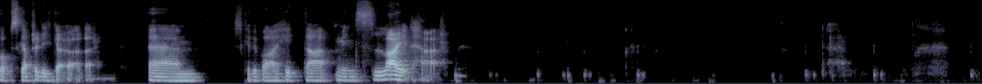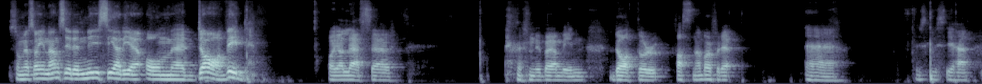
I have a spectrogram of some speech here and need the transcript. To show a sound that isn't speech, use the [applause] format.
Jakob ska predika över. Um, ska vi bara hitta min slide här. Som jag sa innan så är det en ny serie om eh, David. Och jag läser... [laughs] Nu börjar min dator fastna bara för det. Eh, nu ska vi se här.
